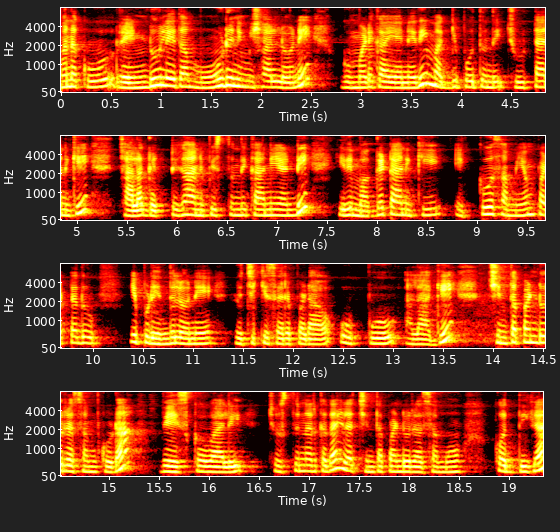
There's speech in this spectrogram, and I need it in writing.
మనకు రెండు లేదా మూడు నిమిషాల్లోనే గుమ్మడికాయ అనేది మగ్గిపోతుంది. చూడటానికి చాలా గట్టిగా అనిపిస్తుంది కానీ అండి ఇది మగ్గటానికి ఎక్కువ సమయం పట్టదు. ఇప్పుడు ఇందులోనే రుచికి సరిపడా ఉప్పు అలాగే చింతపండు రసం కూడా వేసుకోవాలి. చూస్తున్నారు కదా ఇలా చింతపండు రసము కొద్దిగా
